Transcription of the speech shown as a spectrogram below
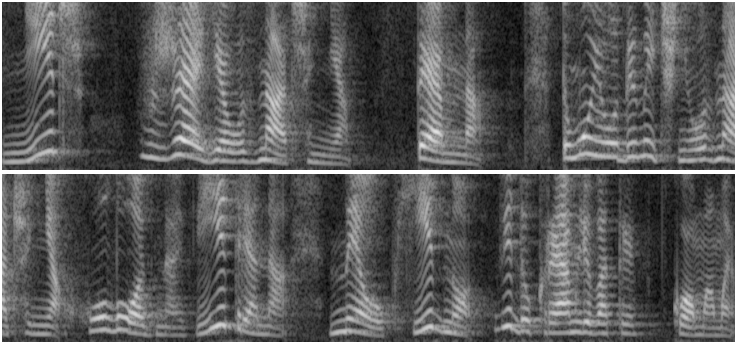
ніч вже є означення темна. Тому і одиничні означення холодна, вітряна необхідно відокремлювати комами.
